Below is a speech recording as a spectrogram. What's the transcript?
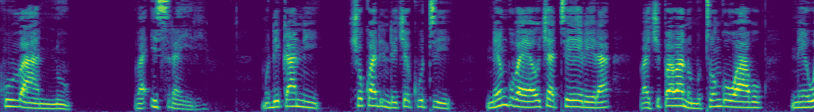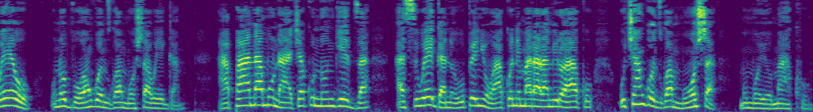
kuvanhu vaisraeri. Mudikani chokwadi ndechekuti nenguva yauchateerera vachipa vanhu mutongo wavo newewo unobva wangonzwa mhosva wega hapana munhu achakunongedza asi wega neupenyu hwako nemararamiro ako uchangonzwa mhosva mumwoyo mako.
